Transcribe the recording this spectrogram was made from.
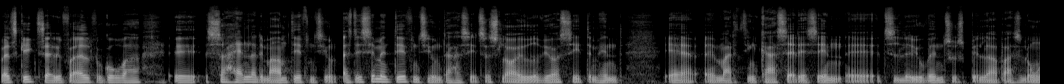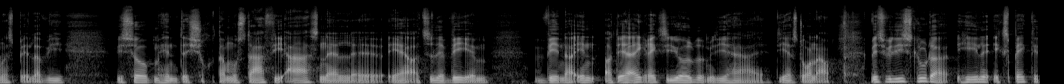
man skal ikke tage det for alt for gode varer, øh, så handler det meget om defensiven. Altså det er simpelthen defensiven, der har set så sløje ud, og vi har også set dem hente ja, øh, Martin Caceres ind, øh, tidligere Juventus-spiller og Barcelona-spiller. Vi, vi så dem hente Shokta Mustafi, Arsenal øh, ja, og tidligere VM vinder ind, og det har ikke rigtig hjulpet med de her, øh, de her store navne. Hvis vi lige slutter hele expected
